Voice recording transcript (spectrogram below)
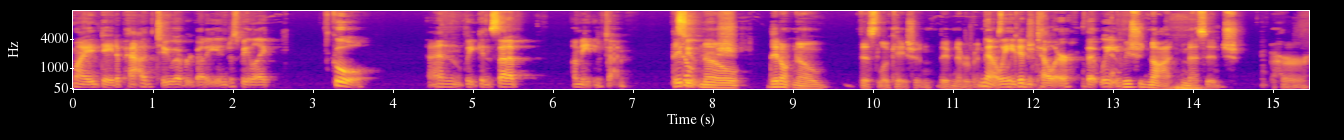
my data pad to everybody and just be like, "Cool," and we can set up a meeting time. They don't know they don't know this location they've never been to No, this we location. didn't tell her that we. we should not message her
